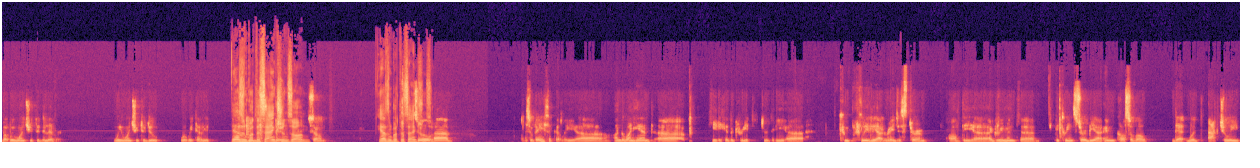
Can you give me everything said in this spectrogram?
but we want you to deliver. we want you to do what we tell you. He hasn't put the sanctions on. So he hasn't put the sanctions so, uh, so basically, uh, on the one hand, uh, he had agreed to the uh, completely outrageous term of the uh, agreement uh, between Serbia and Kosovo that would actually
